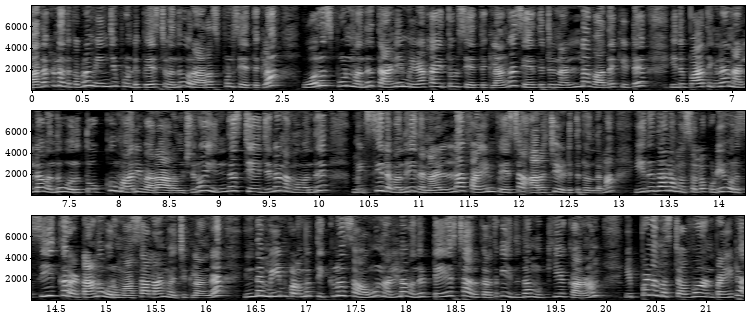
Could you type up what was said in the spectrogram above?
வதக்குனதுக்கப்புறம் இஞ்சி பூண்டு பேஸ்ட் வந்து ஒரு அரை ஸ்பூன் சேர்த்துக்கலாம். ஒரு ஸ்பூன் வந்து தனி மிளகாய் தூள் சேர்த்துக்கலாங்க. சேர்த்துட்டு நல்லா வதக்கிட்டு இது பார்த்தீங்கன்னா நல்லா வந்து ஒரு தொக்கு மாதிரி வர ஆரம்பிச்சிடும் இந்த ஸ்டேஜில் நம்ம வந்து மிக்சியில் வந்து இதை நல்லா ஃபைன் பேஸ்ட்டாக அரைச்சி எடுத்துகிட்டு வந்துடலாம். இதுதான் நம்ம சொல்லக்கூடிய ஒரு சீக்கிரட்டான ஒரு மசாலான்னு வச்சுக்கலாங்க. இந்த மீன் குழம்பு திக்னஸாகவும் நல்லா வந்து டேஸ்ட்டாக இருக்கிறதுக்கு இதுதான் முக்கிய காரணம். இப்போ நம்ம ஸ்டவ் ஆன் பண்ணிவிட்டு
